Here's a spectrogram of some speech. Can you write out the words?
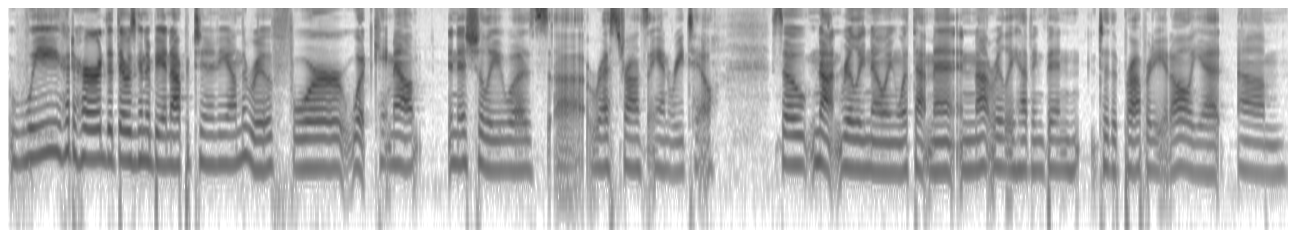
we had heard that there was going to be an opportunity on the roof for what came out initially was uh, restaurants and retail. So not really knowing what that meant and not really having been to the property at all yet. Um,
